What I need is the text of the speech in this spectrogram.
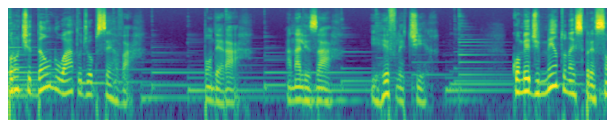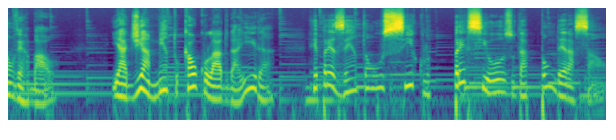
Prontidão no ato de observar, ponderar, analisar e refletir. Comedimento na expressão verbal e adiamento calculado da ira representam o ciclo precioso da ponderação,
